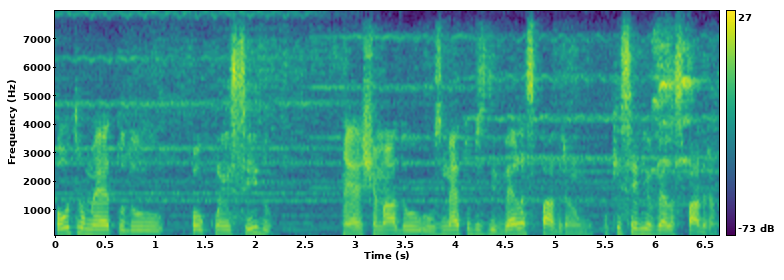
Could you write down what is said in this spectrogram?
Outro método pouco conhecido é chamado os métodos de velas padrão. O que seria velas padrão?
